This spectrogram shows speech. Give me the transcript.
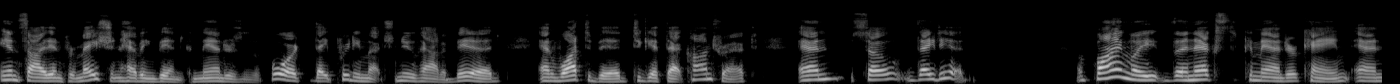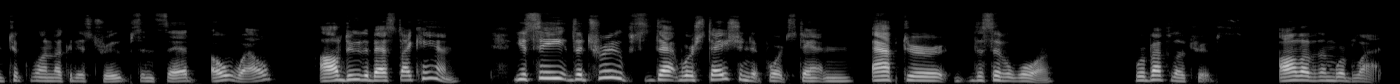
inside information, having been commanders of the fort, they pretty much knew how to bid and what to bid to get that contract, and so they did. Finally, the next commander came and took one look at his troops and said, Oh, well, I'll do the best I can. You see, the troops that were stationed at Fort Stanton after the Civil War were Buffalo troops. All of them were black.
